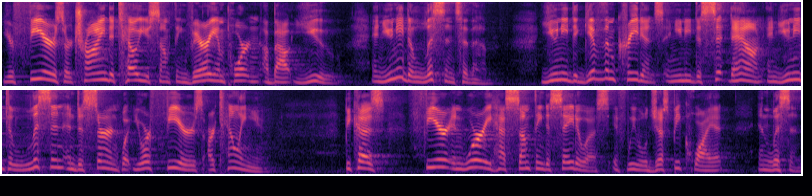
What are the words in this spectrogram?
Your fears are trying to tell you something very important about you, and you need to listen to them. You need to give them credence, and you need to sit down and you need to listen and discern what your fears are telling you. Because fear and worry has something to say to us if we will just be quiet and listen.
